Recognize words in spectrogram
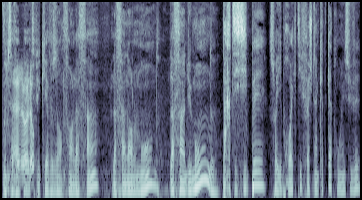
Vous ne savez Allô, pas allô? expliquer à vos enfants la fin La fin dans le monde? La fin du monde Participez Soyez proactifs, achetez un 4x4 ou un SUV.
